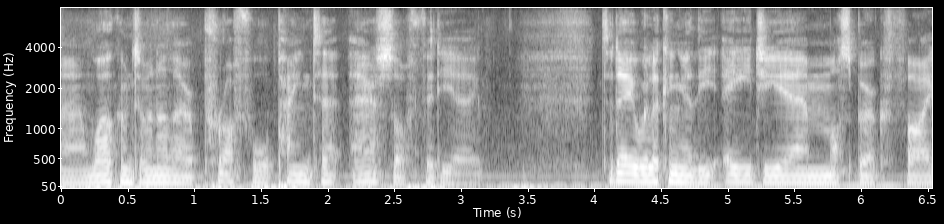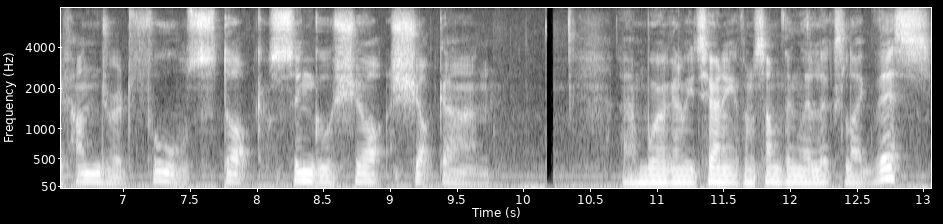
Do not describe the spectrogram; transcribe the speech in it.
and welcome to another Prof or Painter Airsoft video. Today we're looking at the AGM Mossberg 500 full stock single shot shotgun and we're going to be turning it from something that looks like this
